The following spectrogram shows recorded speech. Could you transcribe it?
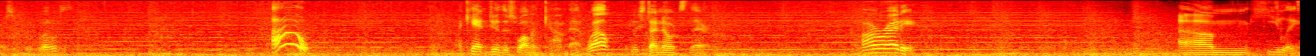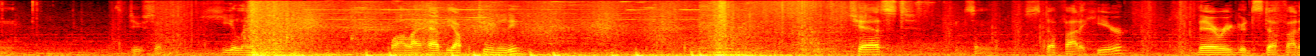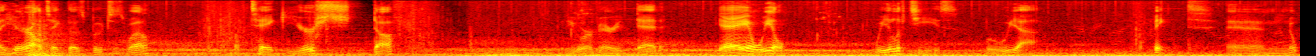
Those. Those. Oh! I can't do this while in combat. Well, at least I know it's there. Alrighty. Um, healing. Let's do some healing while I have the opportunity. Chest. Get some stuff out of here. Very good stuff out of here. I'll take those boots as well. I'll take your stuff. You are very dead. Yay, a wheel. Wheel of cheese. Booyah. Baked. And nope.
